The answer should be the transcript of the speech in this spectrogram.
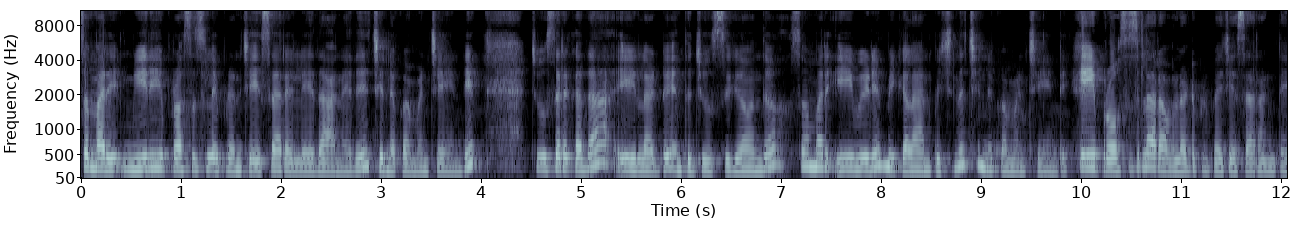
సో మరి మీరు ఈ ప్రాసెస్లో ఎప్పుడైనా చేశారా లేదా అనేది చిన్న కామెంట్ చేయండి. చూసారు కదా ఈ లడ్డు ఎంత జ్యూసీగా ఉందో. సో మరి ఈ వీడియో మీకు ఎలా అనిపించిందో చిన్న కామెంట్ చేయండి. ఈ ప్రాసెస్లో రవ్వ లడ్డు ప్రిపేర్ చేశారంటే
